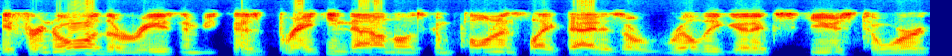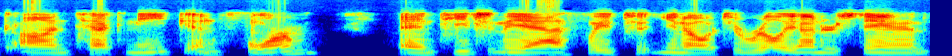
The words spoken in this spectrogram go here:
if for no other reason, because breaking down those components like that is a really good excuse to work on technique and form and teaching the athlete to, you know, to really understand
